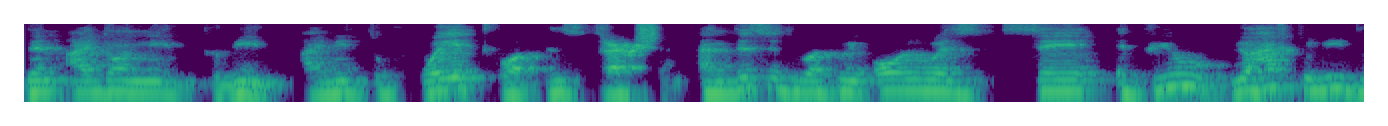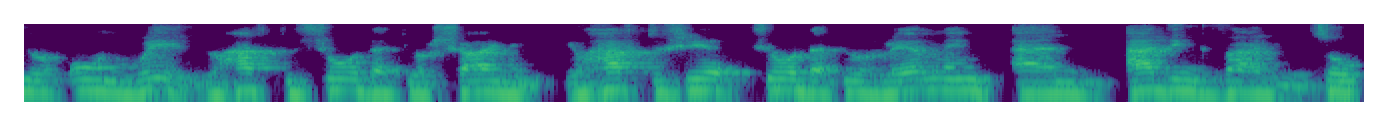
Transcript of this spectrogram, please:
then I don't need to lead. I need to wait for instruction. And this is what we always say. If you, you have to lead your own way. You have to show that you're shining. You have to share, show that you're learning and and adding value. So,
